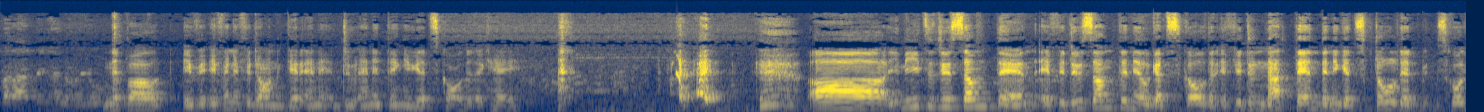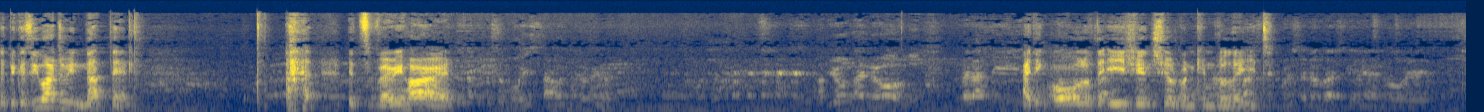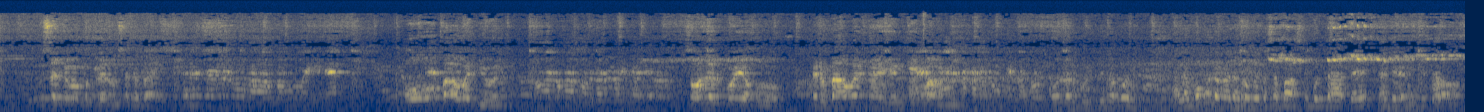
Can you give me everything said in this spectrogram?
Nepal, if, even if you don't get any, do anything, you get scolded, okay? Oh, you need to do something. If you do something, you'll get scolded. If you do nothing, then you get scolded, scolded because you are doing nothing. it's very hard. Doon ako sa Boys Town. Ano na yun? Yung ano, parati... I think all of the Asian children can relate. Yun kay mami. Solar mood din ako eh. Alam mo kung nakalaro kita sa basketball dati? Nandiyan kita oh.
